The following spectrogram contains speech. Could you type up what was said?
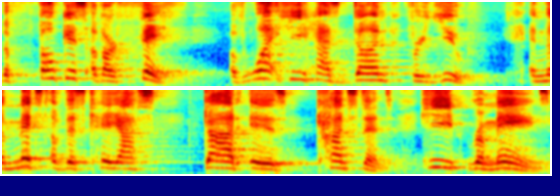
the focus of our faith, of what He has done for you. In the midst of this chaos, God is constant. He remains.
